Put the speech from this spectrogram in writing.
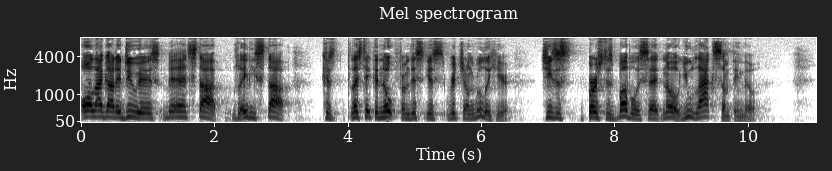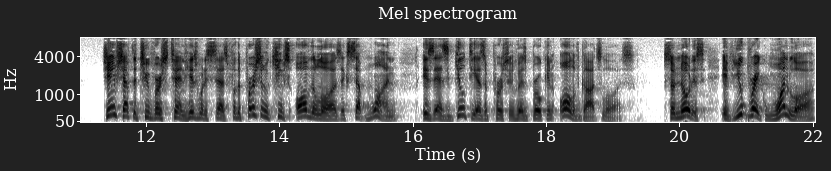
all I got to do is, man, stop. Ladies, stop. Because let's take a note from this, this rich young ruler here. Jesus burst his bubble and said, No, you lack something though. James chapter 2, verse 10, here's what it says For the person who keeps all the laws except one is as guilty as a person who has broken all of God's laws. So notice, if you break one law,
